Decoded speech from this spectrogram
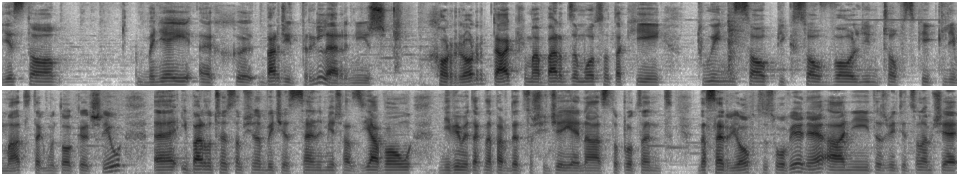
jest to mniej, e, bardziej thriller niż horror, tak? Ma bardzo mocno taki twinso, pixowo, linczowski klimat, tak bym to określił. E, I bardzo często tam się nam, wiecie, sen miesza z jawą, nie wiemy tak naprawdę, co się dzieje na 100% na serio, w cudzysłowie, nie? Ani też wiecie, co nam się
